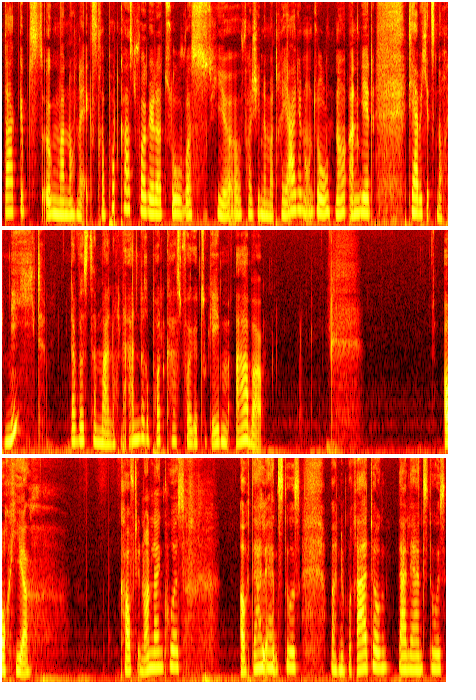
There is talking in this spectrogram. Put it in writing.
Da gibt es irgendwann noch eine extra Podcast-Folge dazu, was hier verschiedene Materialien und so ne, angeht. Die habe ich jetzt noch nicht. Da wird es dann mal noch eine andere Podcast-Folge zu geben. Aber auch hier, kauf den Online-Kurs. Auch da lernst du es. Mach eine Beratung, da lernst du es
